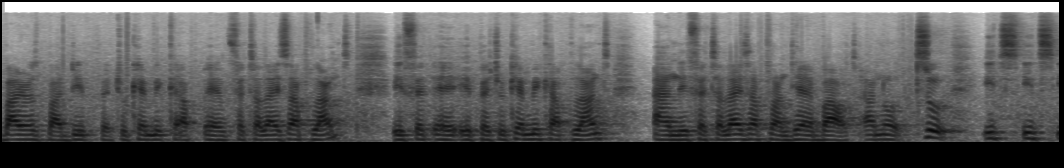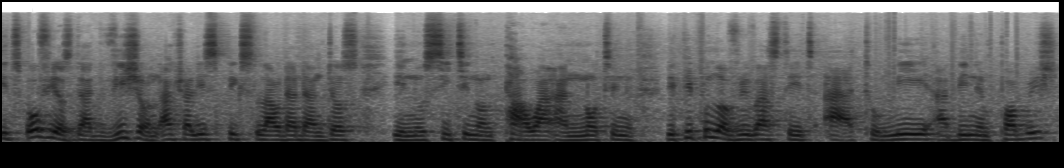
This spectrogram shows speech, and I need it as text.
barrels per day petrochemical um, fertilizer plant, a, a, a petrochemical plant, and a fertilizer plant thereabout. And so it's, it's, it's obvious that vision actually speaks louder than just you know, sitting on power and nothing. The people of River State are, to me, are being impoverished.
